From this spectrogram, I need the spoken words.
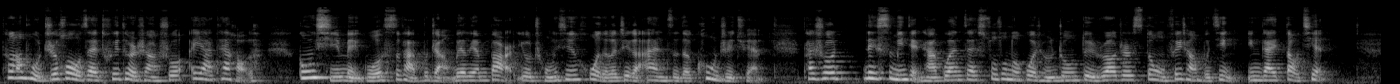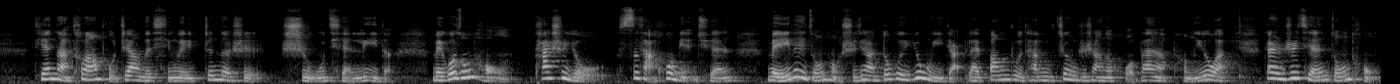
特朗普之后在推特上说：“哎呀，太好了，恭喜美国司法部长 William Barr 又重新获得了这个案子的控制权。”他说：“那四名检察官在诉讼的过程中对 Roger Stone 非常不敬，应该道歉。”天哪，特朗普这样的行为真的是史无前例的。美国总统他是有司法豁免权，每一位总统实际上都会用一点来帮助他们政治上的伙伴啊、朋友啊。但是之前总统。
